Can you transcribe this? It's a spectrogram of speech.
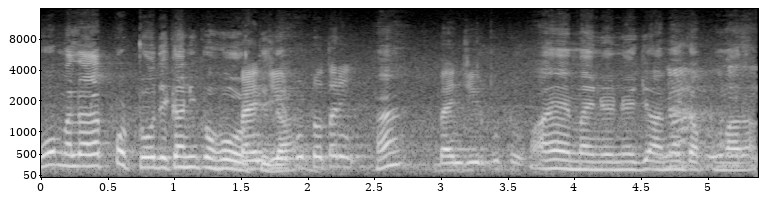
ਉਹ ਮਤਲਬ ਭੁੱਟੋ ਦੀ ਕਨੀ ਕੋ ਹੋਰ ਬੈਂਜੀਰ ਭੁੱਟੋ ਤਾਂ ਨਹੀਂ? ਹਾਂ? ਬੈਂਜੀਰ ਭੁੱਟੋ। ਐ ਮੈਨੂੰ ਨੇ ਜਾਣਾ ਟੱਪ ਮਾਰਾ।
